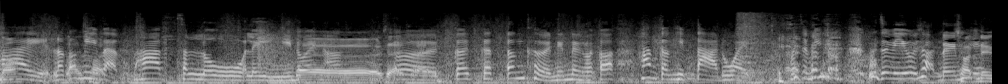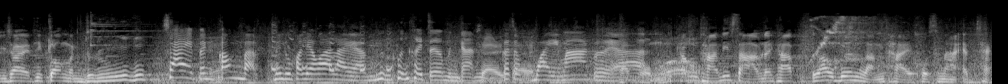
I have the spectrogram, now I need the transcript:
เนอะใช่ แล้วก็หายมีช็อต แบบภาพสโลว์อะไรอย่างนี้ด้วยนะเออใช่ใช่ เออก็ก็ต้องเขินนิดนึง แล้วก็ห้ามกระพริบตาด้วย มันจะมี มันจะมีอยู่ช็อตหนึ่งช็อตที่หนึ่งใช่ที่กล้องมันดูปุ๊บ ใช่ เป็นกล้องแบบไม่รู้เขาเรียกว่าอะไรอะ เพิ่งเพิ่งเคยเจอเหมือนกัน ใช่ก็จะใช่ ไวมากเลยคอะ รับผมคำถามที่ 3 นะครับ เล่าเบื้องหลังถ่ายโฆษณา a t t a c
